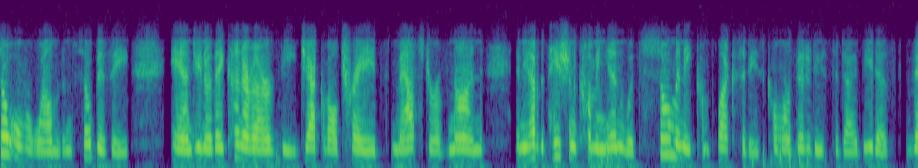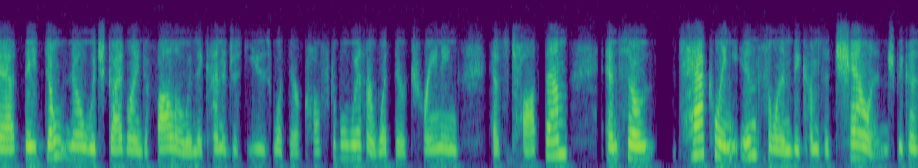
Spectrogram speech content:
so overwhelmed and so busy. And, you know, they kind of are the jack of all trades, master of none and you have the patient coming in with so many complexities, comorbidities to diabetes, that they don't know which guideline to follow and they kind of just use what they're comfortable with or what their training has taught them. And so tackling insulin becomes a challenge because,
